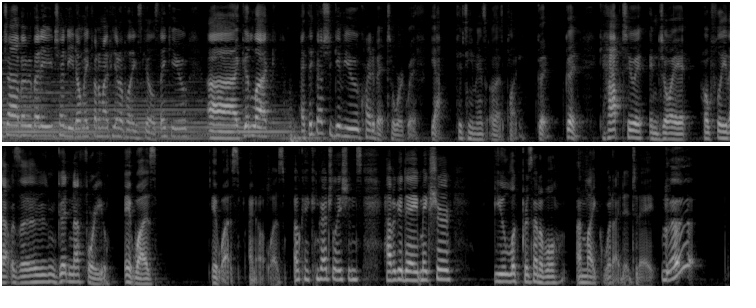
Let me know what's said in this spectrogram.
Good job, everybody. Chendi, don't make fun of my piano playing skills. Thank you. Uh, good luck. I think that should give you quite a bit to work with. Yeah, 15 minutes. Oh, that's plenty. Good, good. Hop to it. Enjoy it. Hopefully that was uh, good enough for you. It was. It was. I know it was. Okay, congratulations. Have a good day. Make sure you look presentable, unlike what I did today.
